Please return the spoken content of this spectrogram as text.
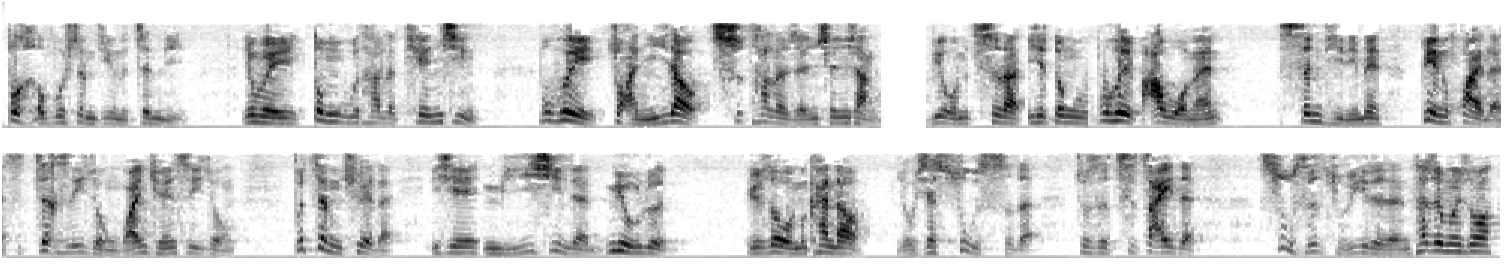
不合乎圣经的真理。因为动物它的天性不会转移到吃它的人身上，比如我们吃了一些动物，不会把我们身体里面变坏的，是这个是一种完全是一种不正确的一些迷信的谬论。比如说我们看到有些素食的，就是吃斋的素食主义的人，他认为说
